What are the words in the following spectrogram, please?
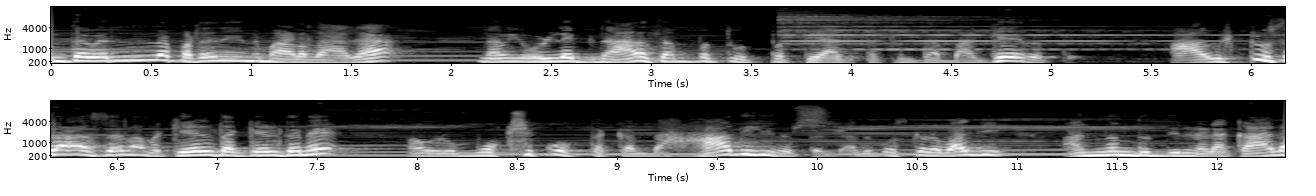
ಇಂಥವೆಲ್ಲ ಪಠನೆಯನ್ನು ಮಾಡಿದಾಗ ನಮಗೆ ಒಳ್ಳೆ ಜ್ಞಾನ ಸಂಪತ್ತು ಉತ್ಪತ್ತಿ ಆಗ್ತಕ್ಕಂಥ ಭಾಗ್ಯ ಇರುತ್ತೆ. ಆ ವಿಷ್ಣು ಸಹಸ್ರ ನಾವು ಕೇಳ್ತಾ ಕೇಳ್ತಾನೆ ಅವರು ಮೋಕ್ಷಕ್ಕೆ ಹೋಗ್ತಕ್ಕಂಥ ಹಾದಿ ಇರುತ್ತದೆ ಅದಕ್ಕೋಸ್ಕರವಾಗಿ ಹನ್ನೊಂದು ದಿನಗಳ ಕಾಲ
